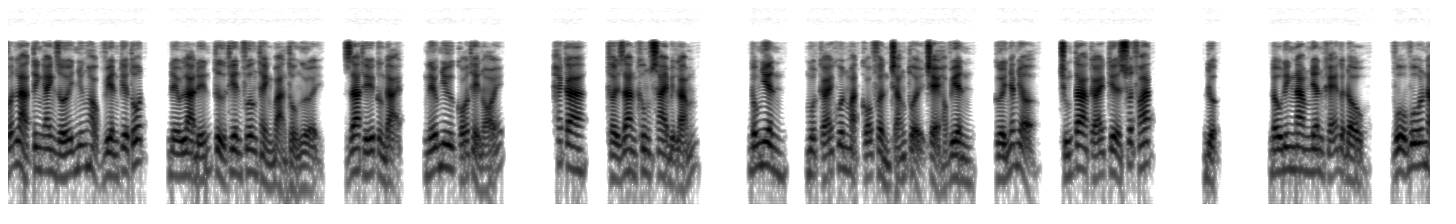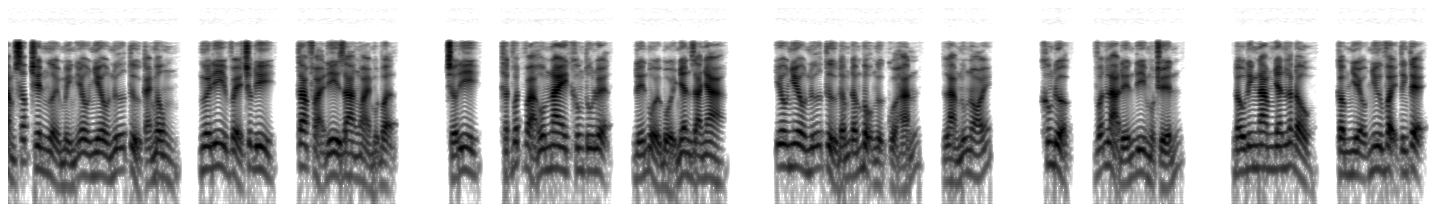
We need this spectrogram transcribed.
Vẫn là tinh anh giới những học viên kia tốt, đều là đến từ thiên phương thành bản thổ người ra thế cường đại, nếu như có thể nói. Hay ca, thời gian không sai biệt lắm đông nhiên, một cái khuôn mặt có phần trắng tuổi trẻ học viên, cười nhắc nhở, chúng ta cái kia xuất phát. Được. Đầu đinh nam nhân khẽ gật đầu, vỗ vỗ nằm sấp trên người mình yêu nhiều nữ tử cái mông người đi về trước đi, ta phải đi ra ngoài một bận. Chớ đi, thật vất vả hôm nay không tu luyện, đến buổi buổi nhân ra nhà. Yêu nhiều nữ tử đấm đấm bộ ngực của hắn, làm lúc nói, không được, vẫn là đến đi một chuyến. Đầu đinh nam nhân lắc đầu, cầm nhiều như vậy tinh tệ,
